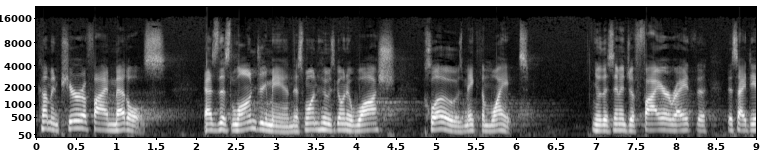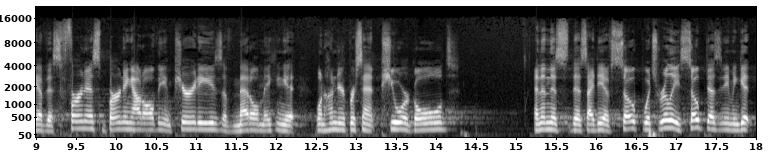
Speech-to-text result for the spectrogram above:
come and purify metals, as this laundryman, this one who's going to wash clothes, make them white. You know, this image of fire, right? The, this idea of this furnace burning out all the impurities of metal, making it 100% pure gold. And then this, this idea of soap, which really, soap doesn't even get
